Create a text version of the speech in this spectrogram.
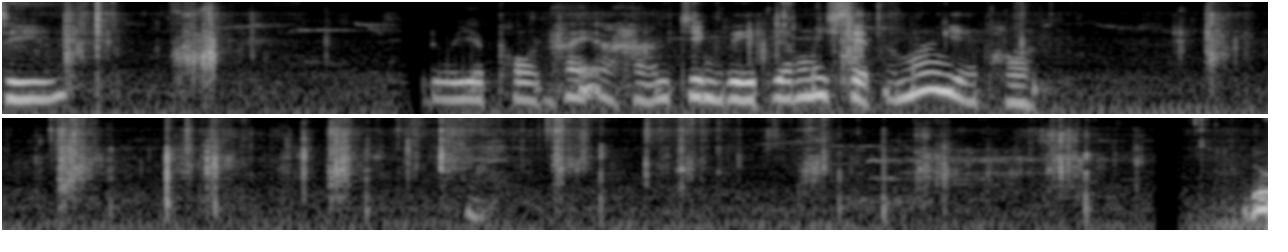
สี ดูยายพรให้อาหารจริงรีดยังไม่เสร็จมั้งยายพรดู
